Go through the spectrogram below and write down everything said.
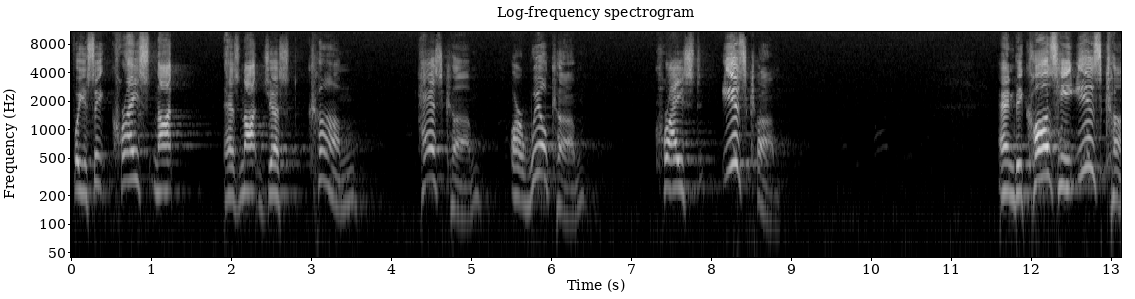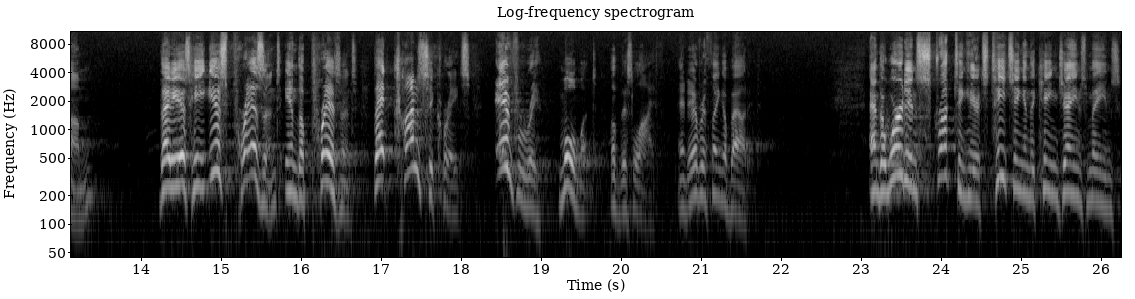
For you see, Christ not, has not just come, has come, or will come, Christ is come. And because He is come, that is, He is present in the present, that consecrates every moment of this life and everything about it. And the word instructing here, it's teaching in the King James, means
